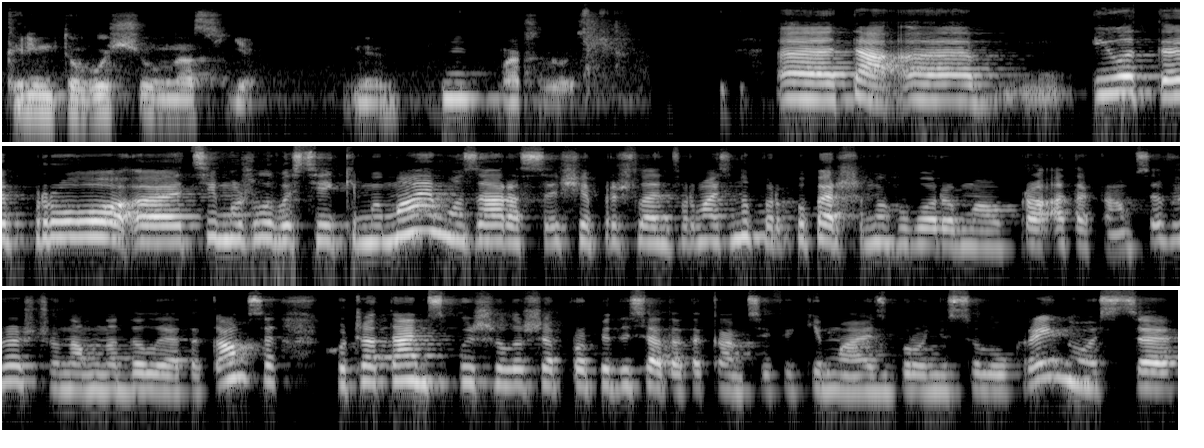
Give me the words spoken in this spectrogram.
крім того, що у нас є е, можливості. Е, та, е, і от е, про е, ці можливості, які ми маємо зараз, ще прийшла інформація. Ну, по- по-перше, ми говоримо про атакамси вже, що нам надали атакамси. Хоча Таймс пише лише про 50 атакамсів, які мають Збройні Сили України. Ось це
